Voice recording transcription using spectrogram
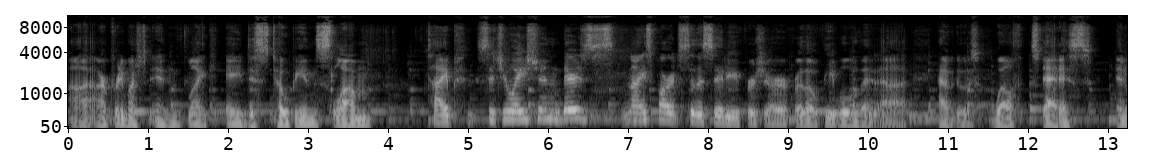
uh, are pretty much in like a dystopian slum type situation. There's nice parts to the city for sure for the people that uh, have those wealth status and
